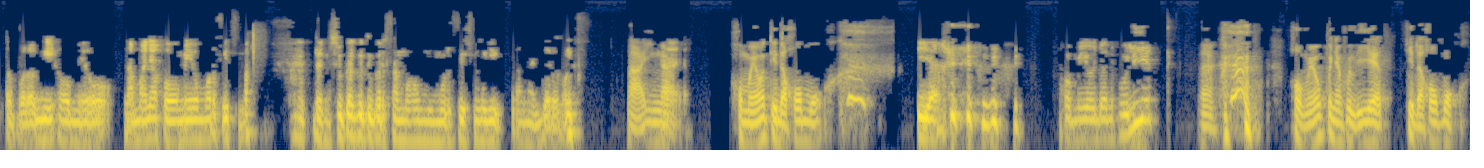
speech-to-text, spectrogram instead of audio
topologi homeo namanya homeomorfisme dan suka ketukar sama homomorfisme lagi kurang ajar bang Nah, ingat. Homeo tidak homo. iya homeo dan Juliet Homeo punya Juliet, tidak homo.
